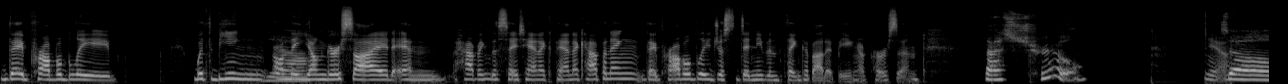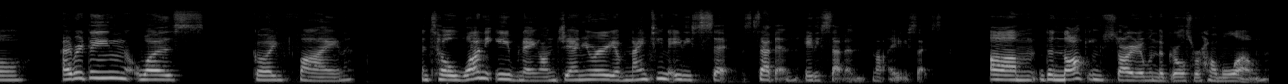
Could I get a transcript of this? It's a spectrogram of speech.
they probably, with being on the younger side and having the satanic panic happening, they probably just didn't even think about it being a person. that's true Yeah. So everything was going fine until one evening on January of 1987, 87, not 86. Um, the knocking started when the girls were home alone.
